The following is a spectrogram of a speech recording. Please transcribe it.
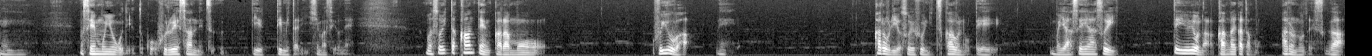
えー専門用語で言うとこう震え酸熱って言ってみたりしますよね。まあ、そういった観点からも冬はねカロリーをそういうふうに使うので、まあ、痩せやすいっていうような考え方もあるのですが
